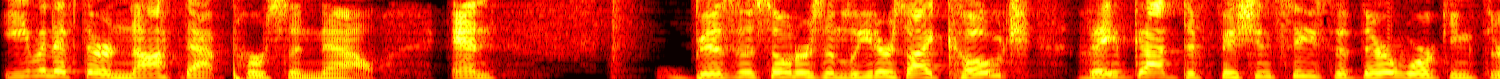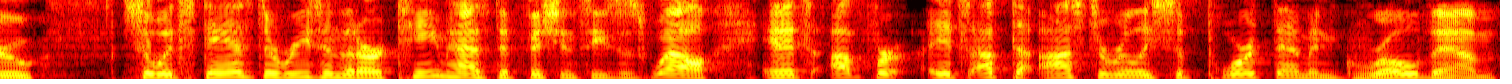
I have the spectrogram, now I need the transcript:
even if they're not that person now. And business owners and leaders I coach, they've got deficiencies that they're working through. So it stands to reason that our team has deficiencies as well. And it's up for, it's up to us to really support them and grow them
